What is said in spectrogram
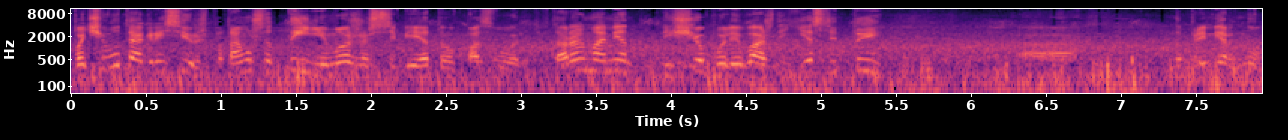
почему ты агрессируешь? Потому что ты не можешь себе этого позволить. Второй момент еще более важный, если ты, а, например, ну,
